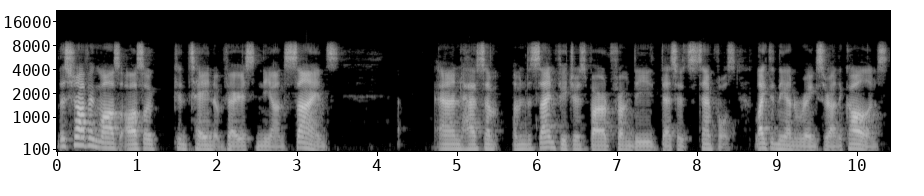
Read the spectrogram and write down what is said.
The shopping malls also contain various neon signs and have some design features borrowed from the desert's temples, like the neon rings around the columns.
